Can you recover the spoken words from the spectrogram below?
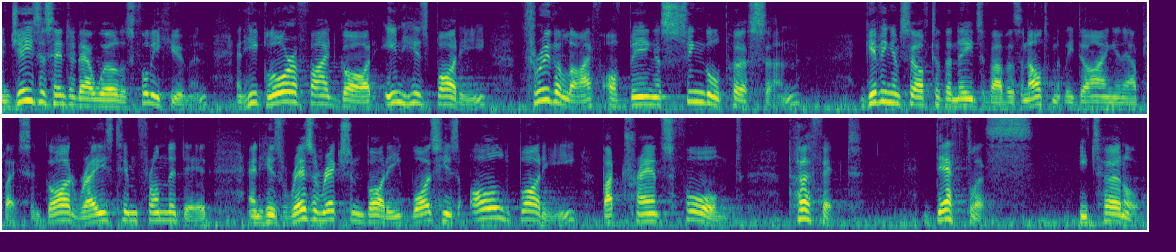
And Jesus entered our world as fully human, and he glorified God in his body through the life of being a single person giving himself to the needs of others and ultimately dying in our place. And God raised him from the dead, and his resurrection body was his old body, but transformed, perfect, deathless, eternal.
